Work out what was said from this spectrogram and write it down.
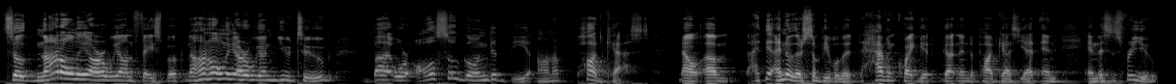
So not only are we on Facebook, not only are we on YouTube, but we're also going to be on a podcast. Now, um, I think I know there's some people that haven't quite get, gotten into podcasts yet, and and this is for you.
